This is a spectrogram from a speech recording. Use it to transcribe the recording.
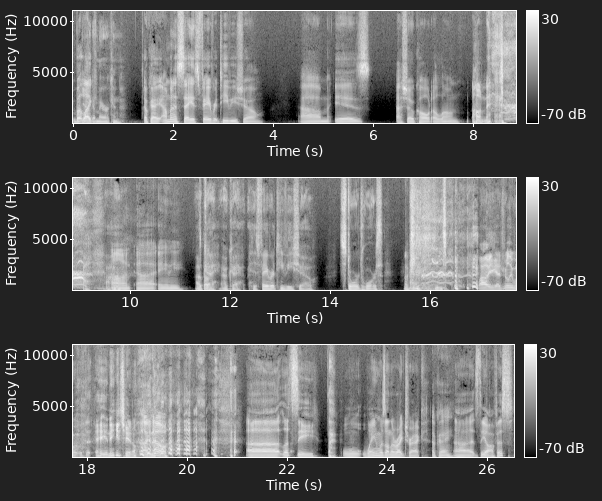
But like, American. okay, I'm gonna say his favorite TV show um, is a show called Alone on on uh, A and E. Okay, okay. His favorite TV show, Storage Wars. Okay, wow, you guys really went with the A and E channel. I know. Uh, let's see. W- Wayne was on the right track. Okay, Uh, it's The Office.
